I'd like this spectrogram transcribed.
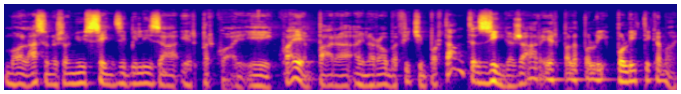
ma lasciano già nu sensibilizzare er per qua. E qua impara una roba fici importante s'ingaggiare er per la poli politica mai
